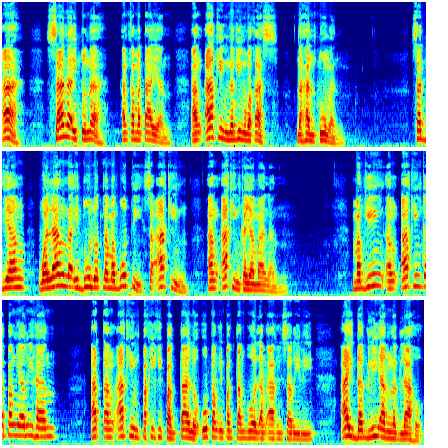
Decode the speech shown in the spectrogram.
Ah, sana ito na ang kamatayan, ang aking naging wakas na hantungan. Sadyang walang naidulot na mabuti sa akin ang aking kayamanan. Maging ang aking kapangyarihan at ang aking pakikipagtalo upang ipagtanggol ang aking sarili ay dagliang naglaho.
